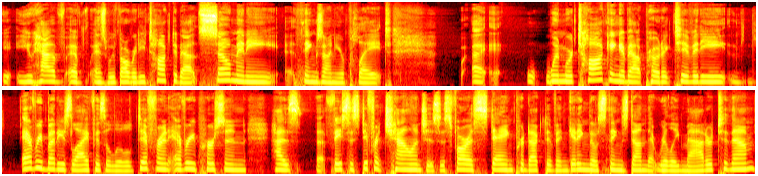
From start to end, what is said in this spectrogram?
you have, as we've already talked about, so many things on your plate. Uh, when we're talking about productivity, everybody's life is a little different. Every person has uh, faces different challenges as far as staying productive and getting those things done that really matter to them.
